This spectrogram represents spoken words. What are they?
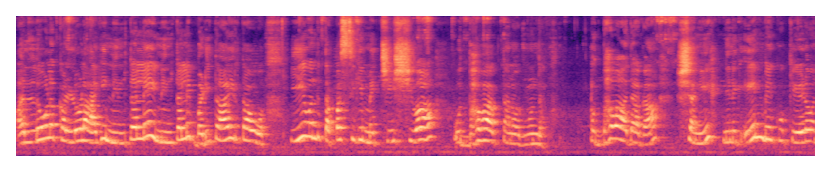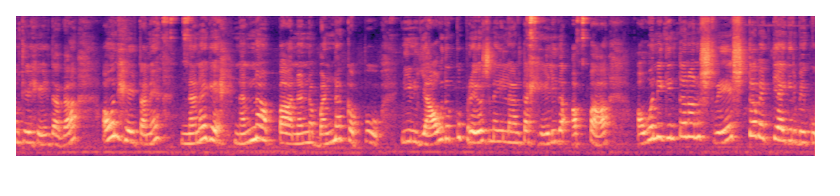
ಅಲ್ಲೋಳ ಕಲ್ಲೋಳ ಆಗಿ ನಿಂತಲ್ಲೇ ನಿಂತಲ್ಲೇ ಬಡಿತಾ ಇರ್ತಾವು. ಈ ಒಂದು ತಪಸ್ಸಿಗೆ ಮೆಚ್ಚಿ ಶಿವ ಉದ್ಭವ ಆಗ್ತಾನ ಅವ್ರ ಮುಂದೆ. ಉದ್ಭವ ಆದಾಗ, ಶನಿ, ನಿನಗೆ ಏನು ಬೇಕು ಕೇಳು ಅಂತೇಳಿ ಹೇಳಿದಾಗ ಅವನು ಹೇಳ್ತಾನೆ, ನನಗೆ ನನ್ನ ಅಪ್ಪ, ನನ್ನ ಬಣ್ಣ ಕಪ್ಪು, ನೀನು ಯಾವುದಕ್ಕೂ ಪ್ರಯೋಜನ ಇಲ್ಲ ಅಂತ ಹೇಳಿದ ಅಪ್ಪ ಅವನಿಗಿಂತ ನಾನು ಶ್ರೇಷ್ಠ ವ್ಯಕ್ತಿಯಾಗಿರಬೇಕು.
